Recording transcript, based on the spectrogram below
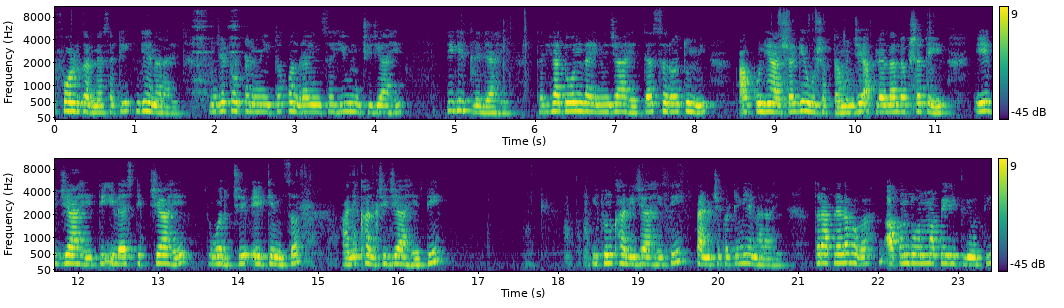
फोल्ड करण्यासाठी घेणार आहे. म्हणजे टोटल मी इथं पंधरा इंच ही उंची जी आहे ती घेतलेली आहे. तर ह्या दोन लाईनी ज्या आहेत त्या सरळ तुम्ही आखून ह्या अशा घेऊ शकता. म्हणजे आपल्याला लक्षात येईल एक जी आहे ती इलॅस्टिकची आहे वरची एक इंच आणि खालची जी आहे ती इथून खाली जी आहे ती पॅन्टची कटिंग येणार आहे. तर आपल्याला बघा आपण दोन मापे घेतली होती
